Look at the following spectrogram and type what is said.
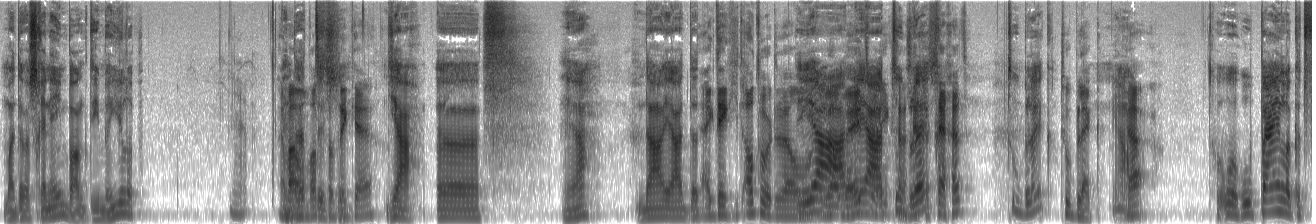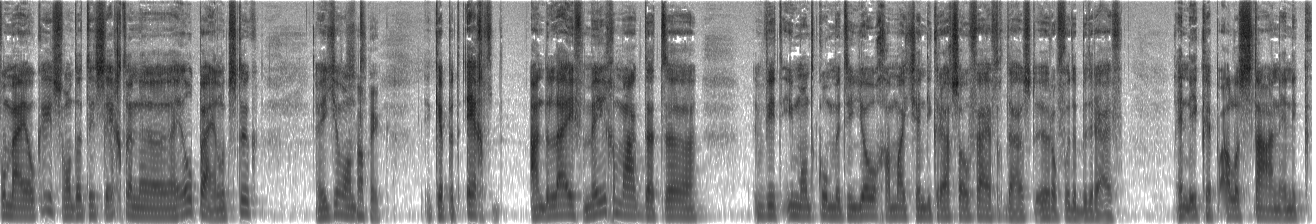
Maar er was geen één bank die me hielp. ja. En waarom dat was dat, denk je? Ja, eh, ja. Nou ja, dat... Ja, ik denk dat je het antwoord wel, Ja, wel nou weet. ja, ik zou zeggen, zeg het. Too black. Too black. Ja. Ja. Hoe, hoe pijnlijk het voor mij ook is. Want het is echt een eh, heel pijnlijk stuk. Weet je, want snap ik. ik heb het echt aan de lijf meegemaakt... dat eh, een wit iemand komt met een yogamatje... en die krijgt zo 50.000 euro voor het bedrijf. En ik heb alles staan en ik...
